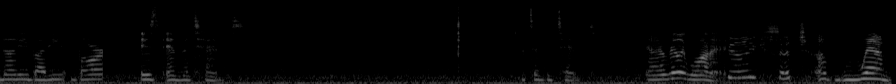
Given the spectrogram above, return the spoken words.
Nutty Buddy bar is in the tent. It's in the tent. And I really want it. I feel like such a wimp.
